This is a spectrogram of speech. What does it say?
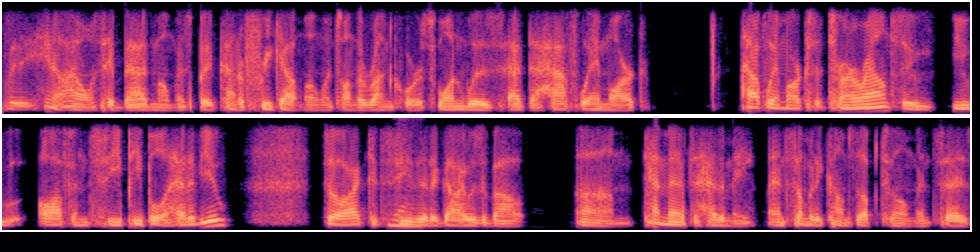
you know, I don't want to say bad moments, but kind of freak out moments on the run course. One was at the halfway mark. Halfway mark is a turnaround, so you often see people ahead of you. So I could see yeah. that a guy was about um, 10 minutes ahead of me, and somebody comes up to him and says,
